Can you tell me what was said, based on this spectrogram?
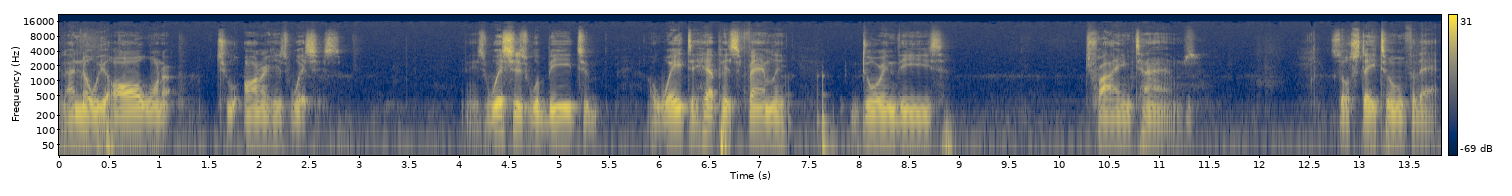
And I know we all want to honor his wishes. And his wishes will be to a way to help his family during these trying times. So stay tuned for that.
